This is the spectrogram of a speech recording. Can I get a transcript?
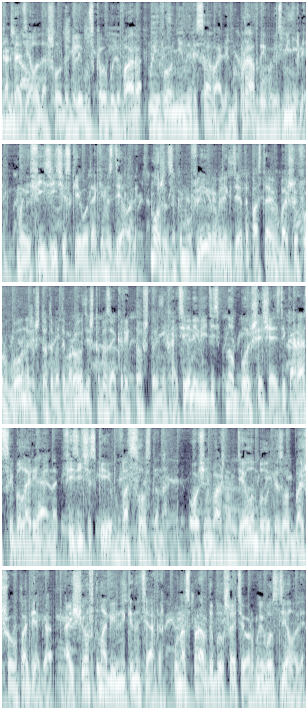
Когда дело дошло до Голливудского бульвара, мы его не нарисовали, мы правда его изменили. Мы физически его таким сделали. Может, закамуфлировали где-то, поставив большой фургон или что-то в этом роде, чтобы закрыть то, что не хотели видеть, но большая часть декораций была реально, физически воссоздана. Очень важным делом был эпизод Большого побега. А еще автомобильный кинотеатр. У нас правда был шатер, мы его сделали.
